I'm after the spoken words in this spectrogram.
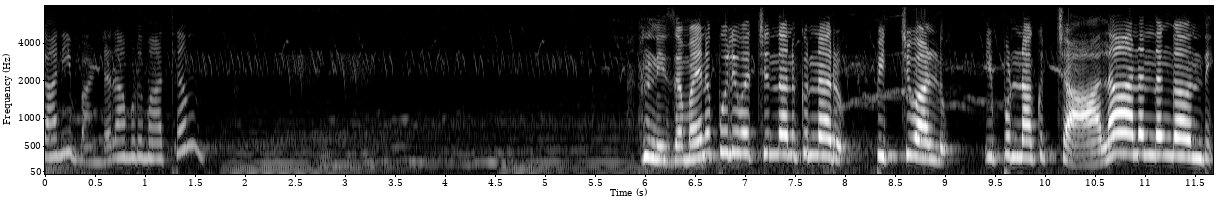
కానీ బండరాముడు మాత్రం నిజమైన పులి వచ్చిందనుకున్నారు పిచ్చివాళ్ళు. ఇప్పుడు నాకు చాలా ఆనందంగా ఉంది.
